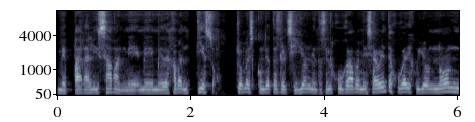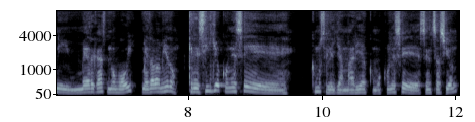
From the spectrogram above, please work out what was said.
Me paralizaban, me, me, me dejaban tieso. Yo me escondía atrás del sillón mientras él jugaba y me decía, vente a jugar, hijo. Yo, no, ni mergas, no voy. Me daba miedo. Crecí yo con ese, ¿cómo se le llamaría? Como con esa sensación.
